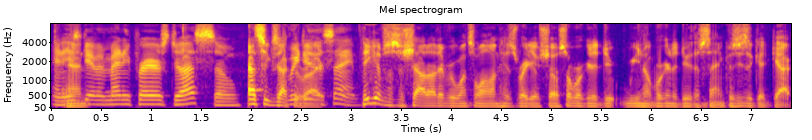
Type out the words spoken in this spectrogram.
And he's given many prayers to us, so That's exactly we right. do the same. He gives us a shout out every once in a while on his radio show, so we're gonna do you know we're gonna do the same because he's a good guy.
